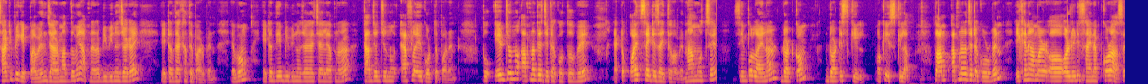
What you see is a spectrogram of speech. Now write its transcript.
সার্টিফিকেট পাবেন, যার মাধ্যমে আপনারা বিভিন্ন জায়গায় এটা দেখাতে পারবেন এবং এটা দিয়ে বিভিন্ন জায়গায় চাইলে আপনারা কাজের জন্য অ্যাপ্লাইও করতে পারেন। তো এর জন্য আপনাদের যেটা করতে হবে, একটা ওয়েবসাইটে যাইতে হবে। নাম হচ্ছে Simplilearn dot com dot skill okay skill up তো আপনারা যেটা করবেন, এখানে আমার অলরেডি সাইন আপ করা আছে,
